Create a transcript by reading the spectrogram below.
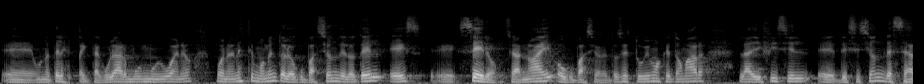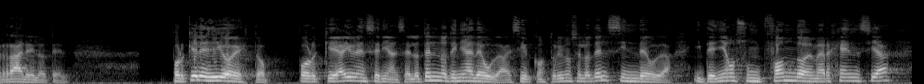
eh, un hotel espectacular, muy muy bueno. Bueno, en este momento la ocupación del hotel es eh, cero, o sea, no hay ocupación. Entonces tuvimos que tomar la difícil decisión de cerrar el hotel. ¿Por qué les digo esto? Porque hay una enseñanza. El hotel no tenía deuda, es decir, construimos el hotel sin deuda y teníamos un fondo de emergencia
